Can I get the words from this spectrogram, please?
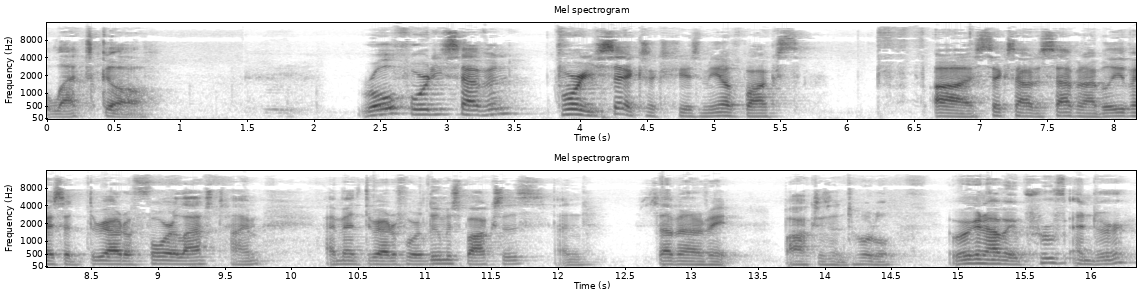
Let's go. Roll 47, 46, excuse me, of box uh, 6 out of 7. I believe I said 3 out of 4 last time. I meant 3 out of 4 Loomis boxes and 7 out of 8 boxes in total. We're going to have a proof ender.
